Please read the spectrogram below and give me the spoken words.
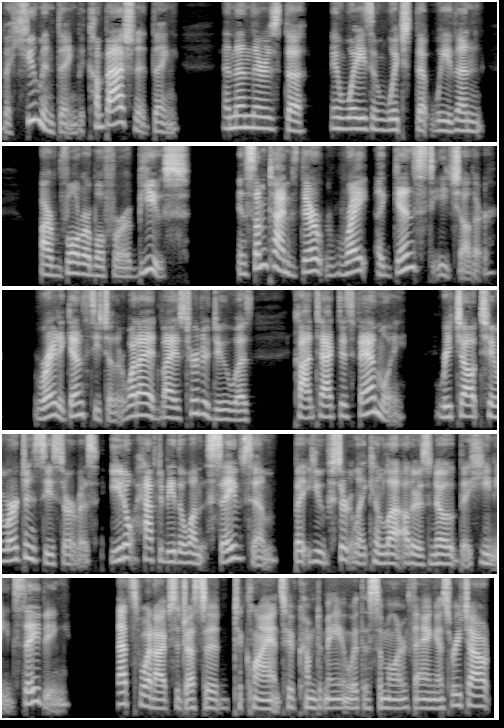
the human thing, the compassionate thing, and then there's the in ways in which that we then are vulnerable for abuse. And sometimes they're right against each other, right against each other. What I advised her to do was contact his family reach out to emergency service. You don't have to be the one that saves him, but you certainly can let others know that he needs saving. That's what I've suggested to clients who've come to me with a similar thing is reach out,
